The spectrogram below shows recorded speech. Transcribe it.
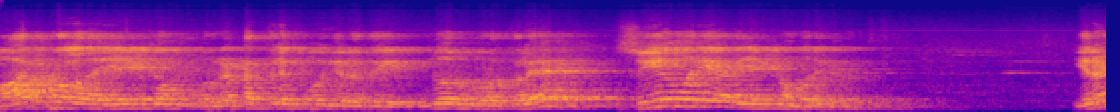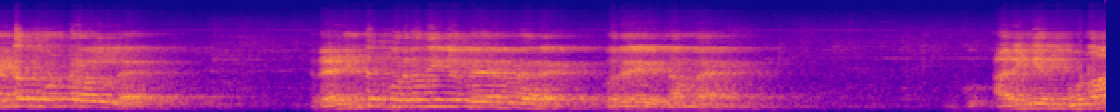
பார்ப்பனர் இயக்கம் ஒரு கட்டத்தில் போகிறது. இன்னொரு புறத்துல சுயமரியாதை இயக்கம் வருகிறது. இரண்டும் ஒன்றல்ல. ரெண்டு பிரதிகள் வேறு வேற. ஒரு நம்ம அறிஞர் குணா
